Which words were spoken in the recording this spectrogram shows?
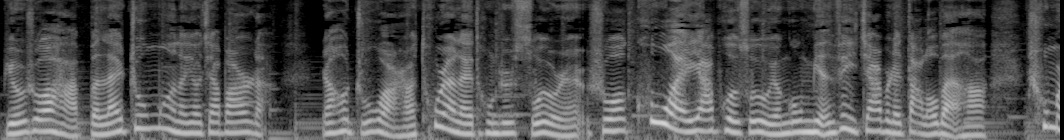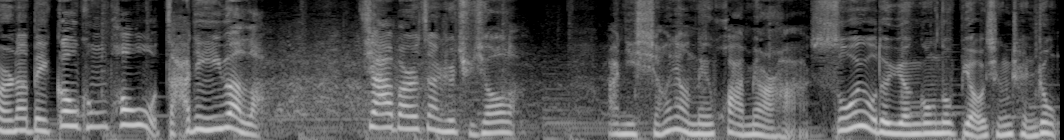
比如说哈，本来周末呢要加班的，然后主管哈突然来通知所有人说，酷爱压迫所有员工免费加班的大老板哈，出门呢被高空抛物砸进医院了。加班暂时取消了，啊，你想想那画面哈，所有的员工都表情沉重，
